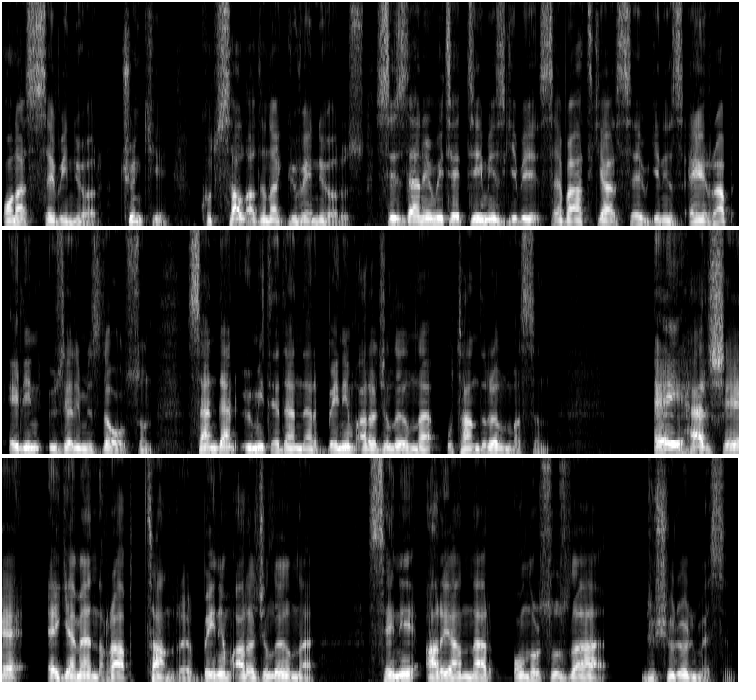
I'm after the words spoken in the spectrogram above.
ona seviniyor. Çünkü kutsal adına güveniyoruz. Sizden ümit ettiğimiz gibi sebatkar sevginiz ey Rab elin üzerimizde olsun. Senden ümit edenler benim aracılığımla utandırılmasın. Ey her şeye egemen Rab Tanrı benim aracılığımla seni arayanlar onursuzluğa düşürülmesin.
